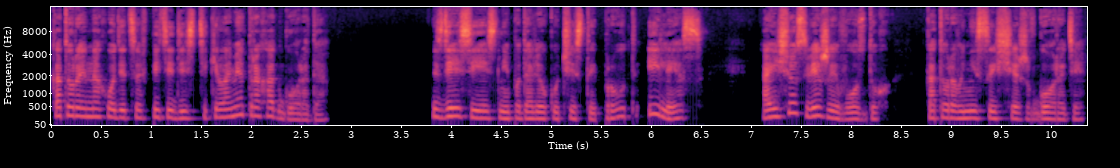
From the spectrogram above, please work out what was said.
который находится в 50 километрах от города. Здесь есть неподалеку чистый пруд и лес, а еще свежий воздух, которого не сыщешь в городе.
